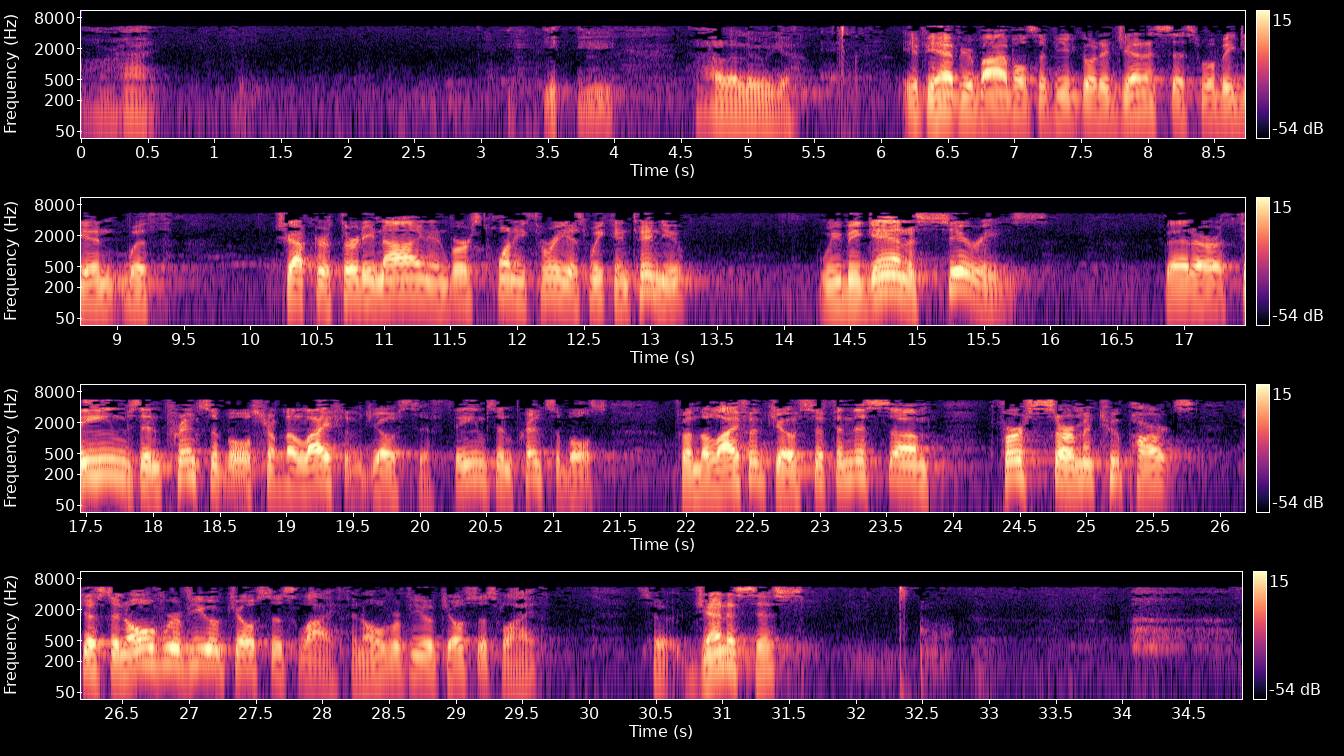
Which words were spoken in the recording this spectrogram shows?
All right. Hallelujah. If you have your Bibles, if you'd go to Genesis, we'll begin with chapter 39 and verse 23 as we continue. We began a series that are themes and principles from the life of Joseph. Themes and principles from the life of Joseph. In this um, first sermon, two parts, just an overview of Joseph's life. An overview of Joseph's life. So, Genesis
